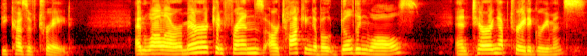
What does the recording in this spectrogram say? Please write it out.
because of trade. And while our American friends are talking about building walls and tearing up trade agreements,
